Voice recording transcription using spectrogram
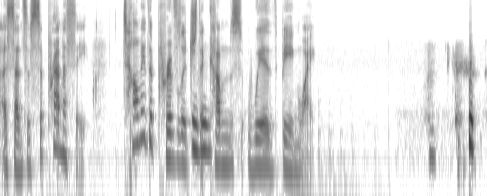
a sense of supremacy. Tell me the privilege that comes with being white.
